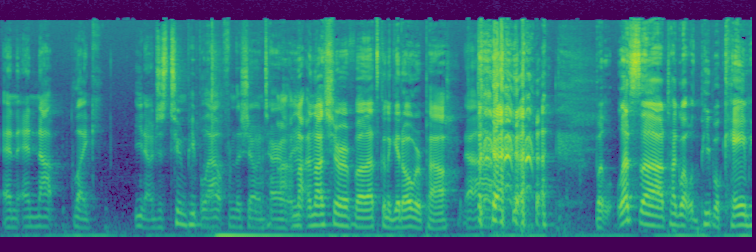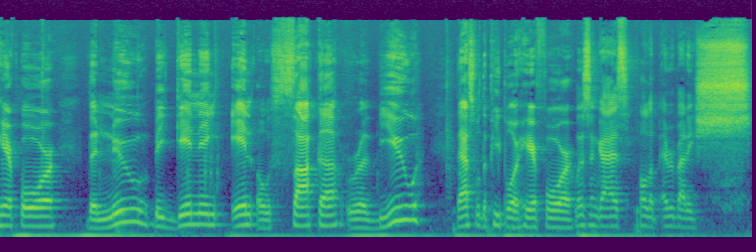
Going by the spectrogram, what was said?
and, and not, like, you know, just tune people out from the show entirely. I'm not, I'm not sure if uh, that's gonna get over, pal. but let's uh, talk about what people came here for. The new beginning in Osaka review. That's what the people are here for. Listen, guys, hold up, everybody. Shh.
